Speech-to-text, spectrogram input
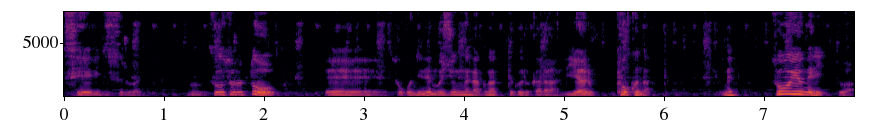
成立するわけうん、そうすると、えー、そこにね矛盾がなくなってくるからリアルっぽくなってくるっていうねそういうメリットは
